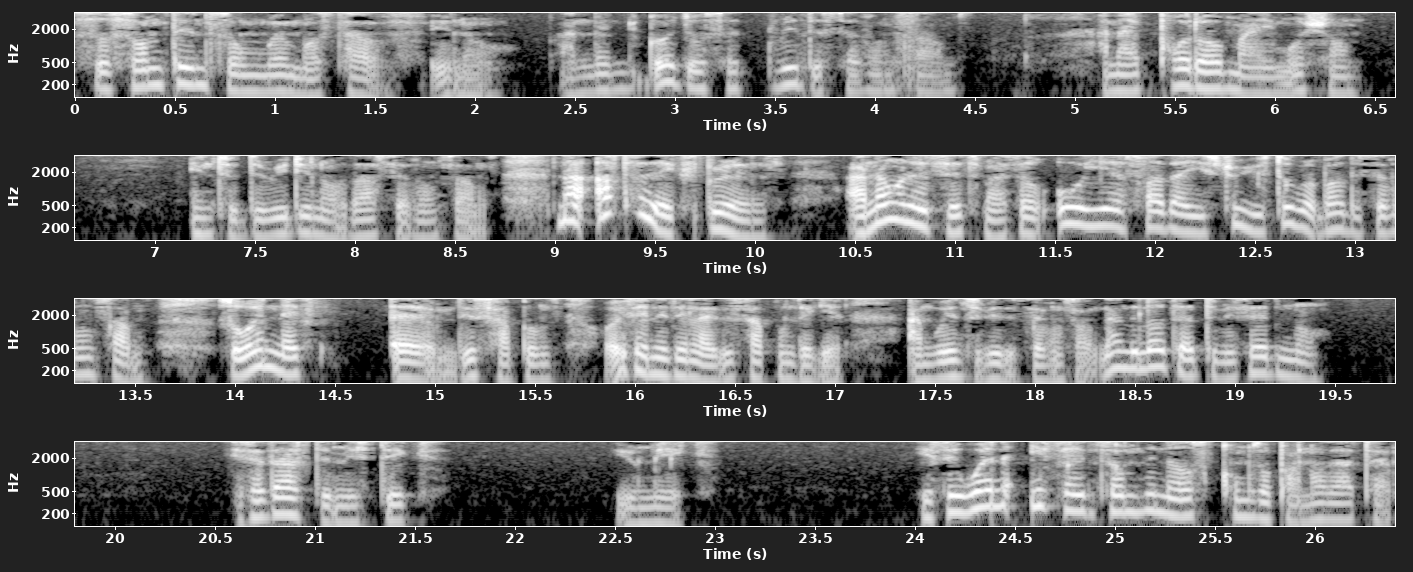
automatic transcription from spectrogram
So something somewhere must have, you know. And then God just said, read the seven Psalms. And I poured all my emotion into the reading of that seven Psalms. Now, after the experience, I now wanted to say to myself, Oh, yes, Father, it's true. You told me about the seven Psalms. So when next um, this happens, or if anything like this happens again, I'm going to be the seven Psalms. Then the Lord said to me, said, No. He said, That's the mistake you make. He said, When if something else comes up another time,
